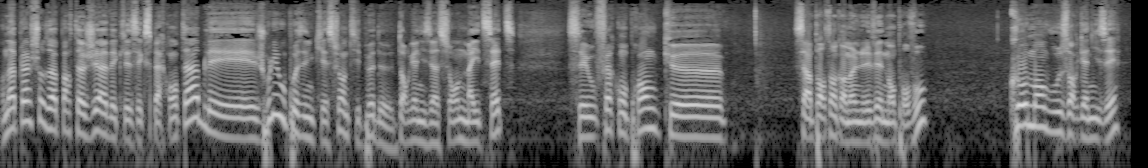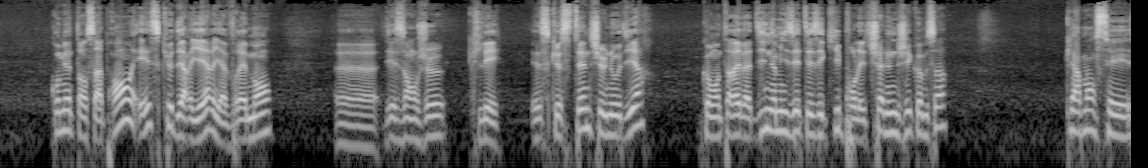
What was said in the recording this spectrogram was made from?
on a plein de choses à partager avec les experts comptables et je voulais vous poser une question un petit peu d'organisation, de, mindset. C'est vous faire comprendre que c'est important quand même l'événement pour vous. Comment vous organisez? Combien de temps ça prend? Est-ce que derrière il y a vraiment euh, des enjeux clés? Est-ce que Sten, tu veux nous dire comment tu arrives à dynamiser tes équipes pour les challenger comme ça? Clairement, c'est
